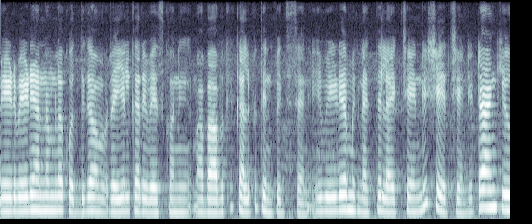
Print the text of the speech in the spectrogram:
వేడి వేడి అన్నంలో కొద్దిగా రొయ్యల కర్రీ వేసుకొని మా బాబుకి కలిపి తినిపించేసాను ఈ వీడియో మీకు నచ్చితే లైక్ చేయండి షేర్ చేయండి. Thank you.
